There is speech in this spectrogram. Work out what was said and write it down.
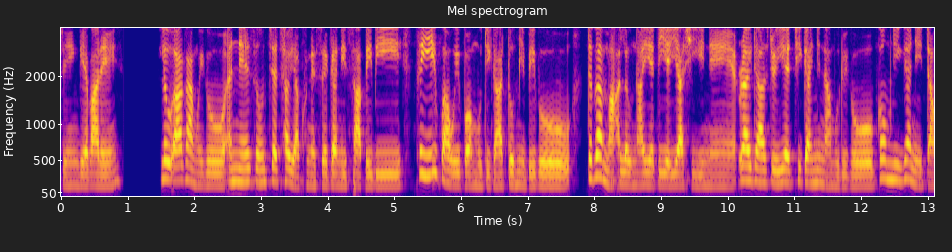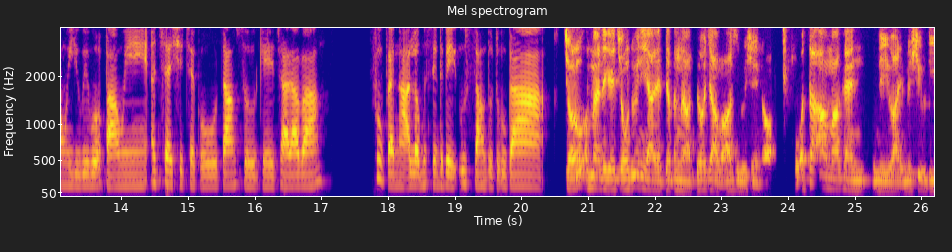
တင်ခဲ့ပါတယ် လှုပ်အားကငွေကိုအနည်းဆုံးကျပ်680ကနေစပေးပြီးခရီးအကွာဝေးပေါ်မူတီကတိုးမြင့်ပေးဖို့တပတ်မှာအလုံနာရဲ့တရရရှိရေးနဲ့ riders တွေရဲ့ထိခိုက်နစ်နာမှုတွေကိုကုမ္ပဏီကနေတာဝန်ယူပေးဖို့အပါအဝင် အချက်ရှစ်ချက်ကိုတောင်းဆိုခဲ့ကြတာပါဖူပန်နာအလုံမစင်တပိတ်ဥဆောင်သူတူကကျွန်တော်တို့အမှန်တကယ်ကြုံတွေ့နေရတဲ့ပြဿနာပြောကြပါဆိုလို့ရှိရင်တော့ဟိုအသက်အာမခံနေပါလိမ့်မရှိဘူးဒီ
